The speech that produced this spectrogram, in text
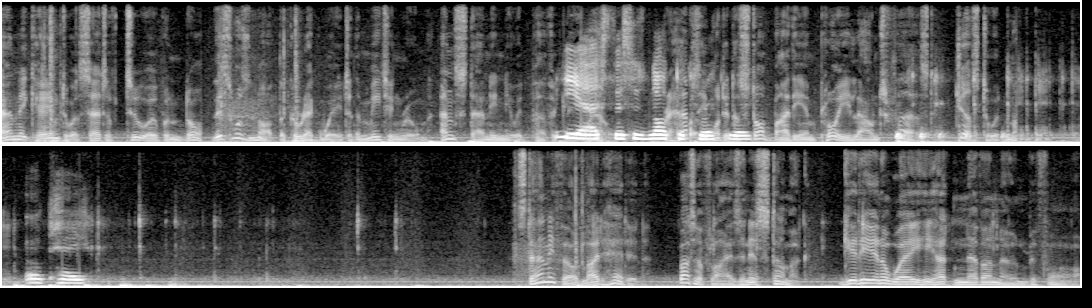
Stanley came to a set of two open doors, this was not the correct way to the meeting room, and Stanley knew it perfectly Yes, well. this is not the correct Perhaps he wanted to stop by the employee lounge first, just to admire. Okay. Stanley felt lightheaded, butterflies in his stomach, giddy in a way he had never known before.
